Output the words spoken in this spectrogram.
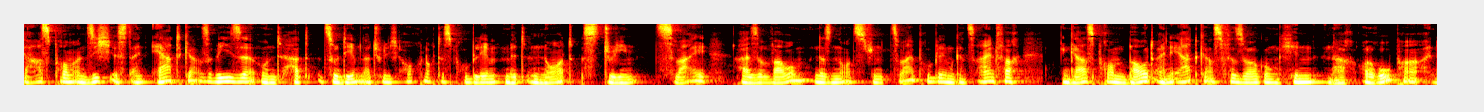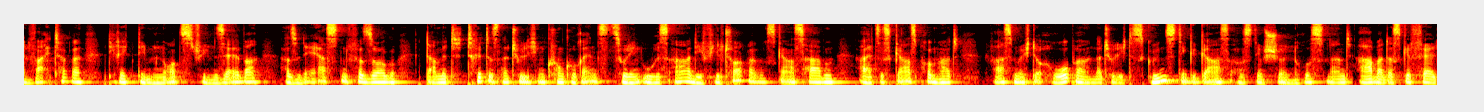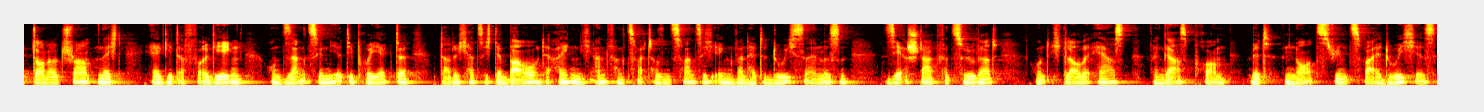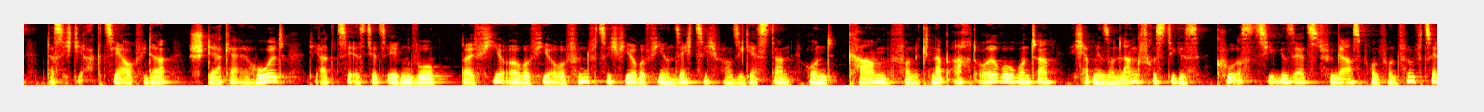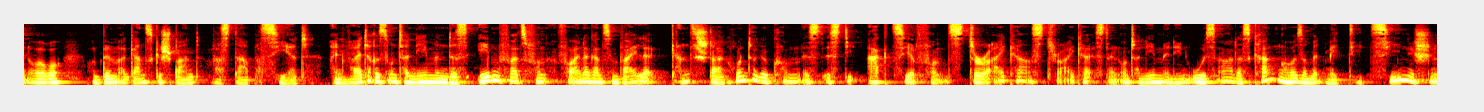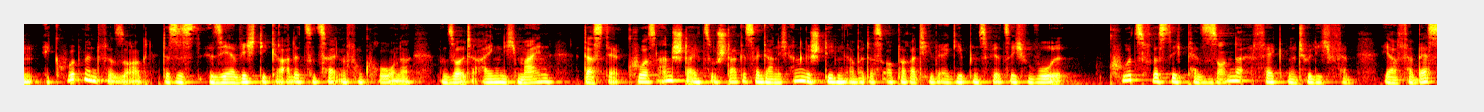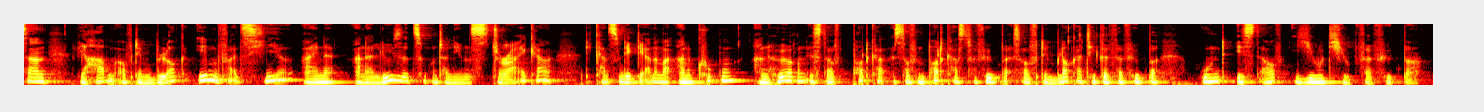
Gazprom an sich ist ein Erdgasriese und hat zudem natürlich auch noch das Problem mit Nord Stream 2. Also warum das Nord Stream 2 Problem? Ganz einfach. Gazprom baut eine Erdgasversorgung hin nach Europa, eine weitere direkt dem Nord Stream selber, also der ersten Versorgung. Damit tritt es natürlich in Konkurrenz zu den USA, die viel teureres Gas haben, als es Gazprom hat. Was möchte Europa? Natürlich das günstige Gas aus dem schönen Russland, aber das gefällt Donald Trump nicht. Er geht da voll gegen und sanktioniert die Projekte. Dadurch hat sich der Bau, der eigentlich Anfang 2020 irgendwann hätte durch sein müssen, sehr stark verzögert und ich glaube erst, wenn Gazprom mit Nord Stream 2 durch ist, dass sich die Aktie auch wieder stärker erholt. Die Aktie ist jetzt irgendwo bei 4 Euro, 4,50 Euro, 4,64 Euro war sie gestern und kam von knapp 8 Euro runter. Ich habe mir so ein langfristiges Kursziel gesetzt für Gazprom von 15 Euro und bin mal ganz gespannt, was da passiert. Ein weiteres Unternehmen, das ebenfalls von, vor einer ganzen Weile ganz stark runtergekommen ist, ist die Aktie von Stryker. Stryker ist ein Unternehmen in den USA, das Krankenhäuser mit medizinischen Equipment versorgt. Das ist sehr wichtig, gerade zu Zeiten von Corona. Man sollte eigentlich meinen, dass der Kurs ansteigt. So stark ist er gar nicht angestiegen, aber das operative Ergebnis wird sich wohl kurzfristig per Sondereffekt natürlich ver ja, verbessern. Wir haben auf dem Blog ebenfalls hier eine Analyse zum Unternehmen Striker. Die kannst du dir gerne mal angucken, anhören, ist auf, Podcast, ist auf dem Podcast verfügbar, ist auf dem Blogartikel verfügbar und ist auf YouTube verfügbar.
